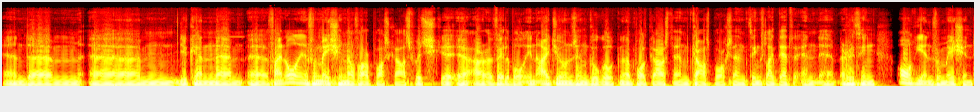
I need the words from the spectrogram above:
and um, um, you can um, uh, find all information of our podcasts, which uh, are available in iTunes and Google uh, Podcast and Castbox and things like that, and uh, everything. All the information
